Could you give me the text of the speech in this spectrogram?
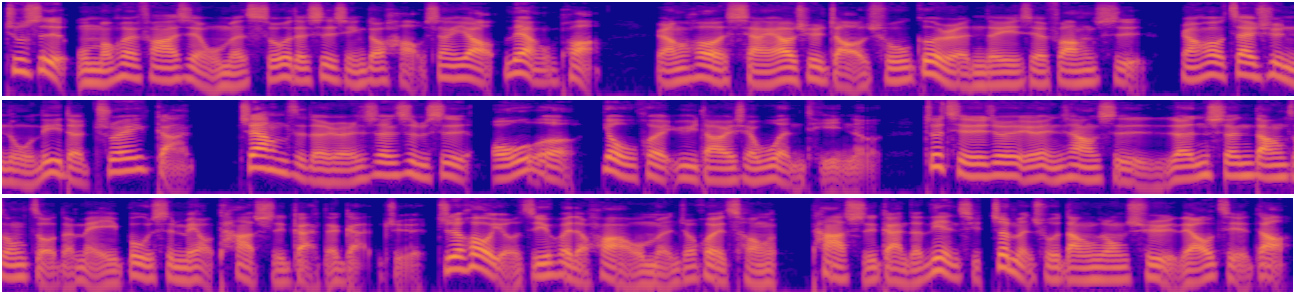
就是我们会发现，我们所有的事情都好像要量化。然后想要去找出个人的一些方式，然后再去努力的追赶，这样子的人生是不是偶尔又会遇到一些问题呢？这其实就是有点像是人生当中走的每一步是没有踏实感的感觉。之后有机会的话，我们就会从《踏实感的练习》这本书当中去了解到，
